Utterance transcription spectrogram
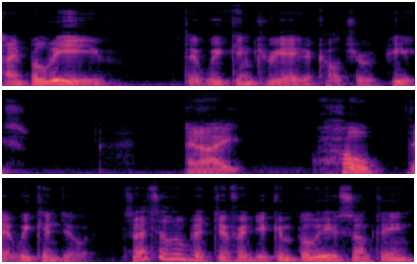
I believe that we can create a culture of peace. And I hope that we can do it. So that's a little bit different. You can believe something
